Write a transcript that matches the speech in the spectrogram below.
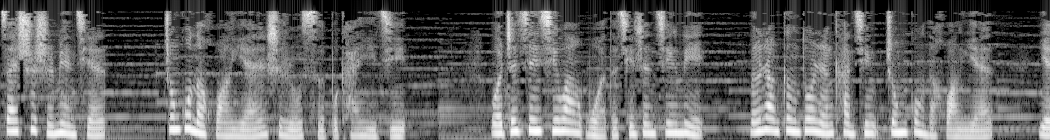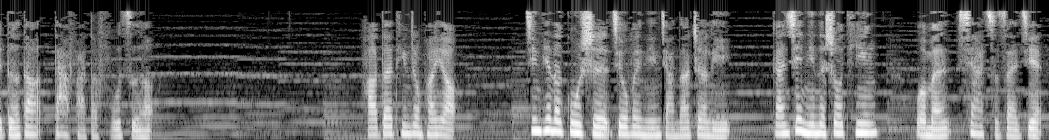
在事实面前，中共的谎言是如此不堪一击。我真心希望我的亲身经历能让更多人看清中共的谎言，也得到大法的福泽。好的，听众朋友，今天的故事就为您讲到这里，感谢您的收听，我们下次再见。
